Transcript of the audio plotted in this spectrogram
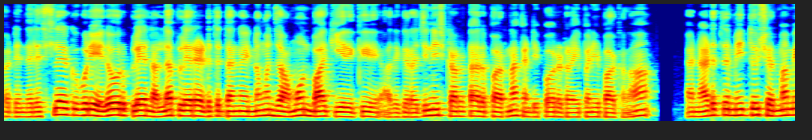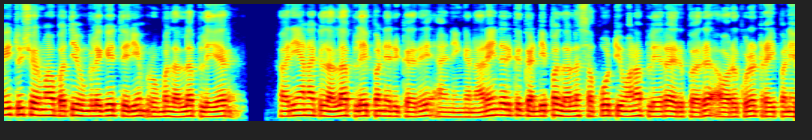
பட் இந்த லிஸ்ட்டில் இருக்கக்கூடிய ஏதோ ஒரு பிளேயர் நல்ல பிளேயராக எடுத்துட்டாங்க. இன்னும் கொஞ்சம் அமௌண்ட் பாக்கி இருக்குது அதுக்கு ரஜினீஷ் கரெக்டாக இருப்பார்னா கண்டிப்பாக ஒரு ட்ரை பண்ணி பார்க்கலாம். அண்ட் அடுத்து மீத்து சர்மா மீத்து சர்மா பற்றி உங்களுக்கே தெரியும். ரொம்ப நல்ல பிளேயர் ஹரியானாக்கு நல்லா ப்ளே பண்ணியிருக்காரு அண்ட் இங்கே நரேந்தருக்கு கண்டிப்பாக நல்ல சப்போர்ட்டிவான பிளேயராக இருப்பார். அவரை கூட ட்ரை பண்ணி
